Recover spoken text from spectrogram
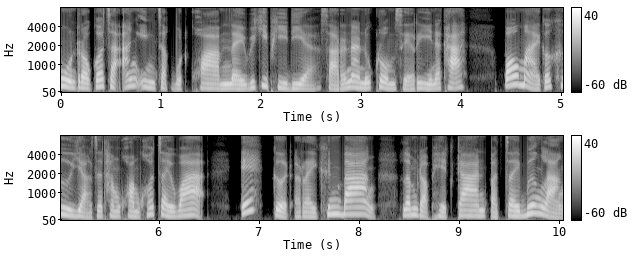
มูลเราก็จะอ้างอิงจากบทความในวิกิพีเดีย สารนานุกรมเสรีนะคะ เป้าหมายก็คืออยากจะทำความเข้าใจว่า เอ๊ะ เกิดอะไรขึ้นบ้าง ลำดับเหตุการณ์ปัจจัยเบื้องหลัง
